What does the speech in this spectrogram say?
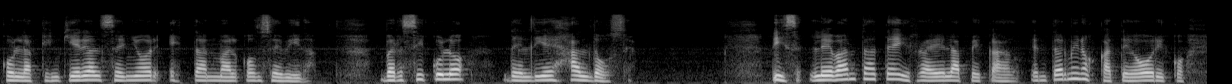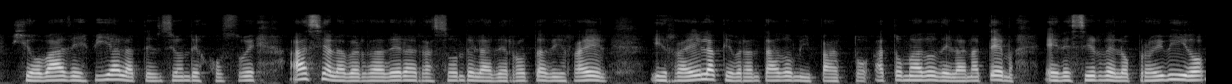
con las que inquiere al Señor están mal concebidas. Versículo del 10 al 12. Dice, levántate Israel ha pecado. En términos categóricos, Jehová desvía la atención de Josué hacia la verdadera razón de la derrota de Israel. Israel ha quebrantado mi pacto, ha tomado del anatema, es decir, de lo prohibido,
